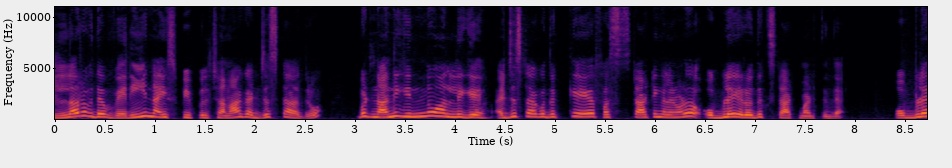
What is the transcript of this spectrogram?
ಎಲ್ಲರೂ ದೇ ವೆರಿ ನೈಸ್ ಪೀಪಲ್ ಚೆನ್ನಾಗಿ ಅಡ್ಜಸ್ಟ್ ಆದರು. ಬಟ್ ನನಗೆ ಇನ್ನೂ ಅಲ್ಲಿಗೆ ಅಡ್ಜಸ್ಟ್ ಆಗೋದಕ್ಕೆ ಫಸ್ಟ್ ಸ್ಟಾರ್ಟಿಂಗಲ್ಲಿ ನೋಡೋ ಒಬ್ಳೇ ಇರೋದಕ್ಕೆ ಸ್ಟಾರ್ಟ್ ಮಾಡ್ತಿದ್ದೆ. ಒಬ್ಳೆ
